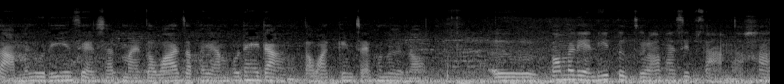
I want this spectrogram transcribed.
สามไม่รู้ได้ยินเสียงชัดไหม แต่ว่าจะพยายามพูดให้ดัง แต่ว่าเกรงใจคนอื่นเนาะ เออ ก็มาเรียนที่ตึกจุฬาภาสิบสามนะคะ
